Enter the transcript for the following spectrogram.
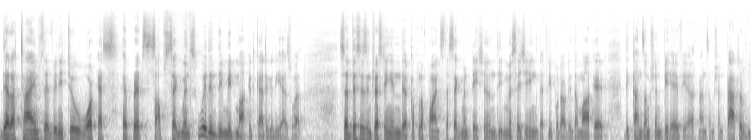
there are times that we need to work as separate sub-segments within the mid-market category as well. So this is interesting in the couple of points, the segmentation, the messaging that we put out in the market, the consumption behavior, consumption pattern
